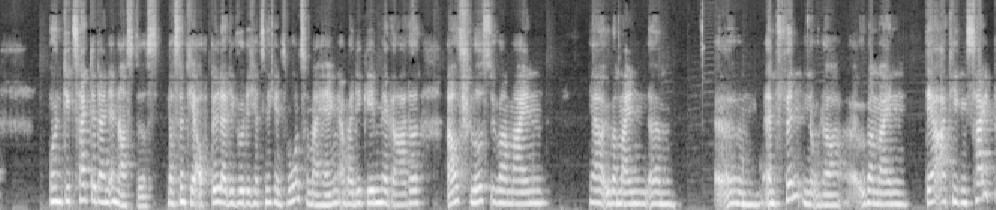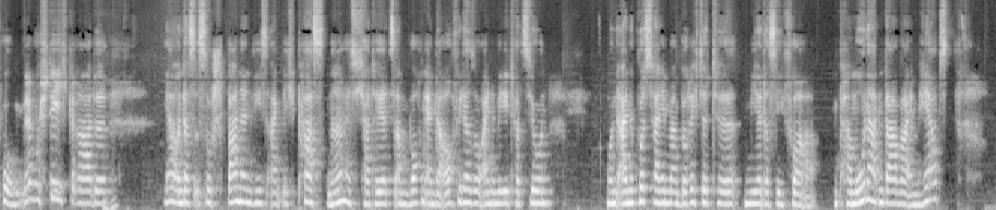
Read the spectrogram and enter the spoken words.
und die zeigt dir dein Innerstes. Das sind ja auch Bilder, die würde ich jetzt nicht ins Wohnzimmer hängen, aber die geben mir gerade Aufschluss über meinen ja, über mein ähm, ähm, Empfinden oder über meinen derartigen Zeitpunkt, ne? wo stehe ich gerade? Mhm. Ja, und das ist so spannend, wie es eigentlich passt. Ne? Ich hatte jetzt am Wochenende auch wieder so eine Meditation und eine Kursteilnehmerin berichtete mir, dass sie vor ein paar Monaten da war im Herbst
